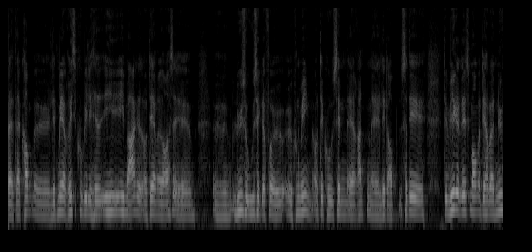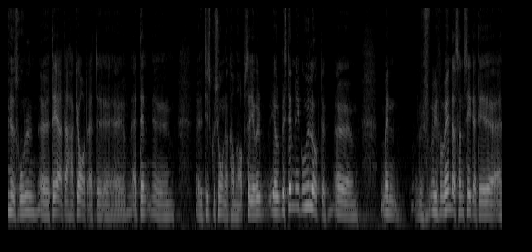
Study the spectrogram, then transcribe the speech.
der, der kom øh, lidt mere risikovillighed i, i markedet, og dermed også øh, øh, lyse udsigter for økonomien, og det kunne sende øh, renten øh, lidt op. Så det, det virker lidt som om, at det har været nyhedsrullen øh, der, der har gjort, at, øh, at den øh, øh diskussion er kommet op. Så jeg vil, jeg vil bestemt ikke udelukke det, øh, men vi forventer sådan set, at det er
